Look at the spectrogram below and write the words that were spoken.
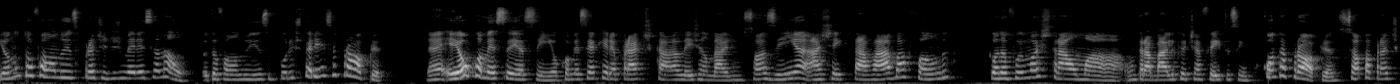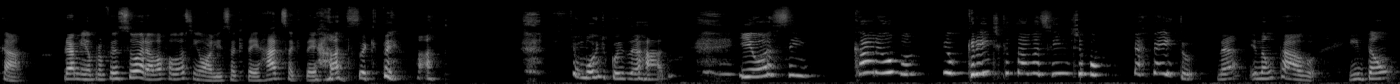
E eu não estou falando isso para te desmerecer, não. Eu estou falando isso por experiência própria. Né? Eu comecei assim, eu comecei a querer praticar a legendagem sozinha, achei que estava abafando. Quando eu fui mostrar uma, um trabalho que eu tinha feito assim, por conta própria, só para praticar, para minha professora, ela falou assim: olha, isso aqui tá errado, isso aqui tá errado, isso aqui tá errado. Tinha um monte de coisa errada. E eu assim, caramba, eu crente que tava assim, tipo, perfeito, né? E não tava. Então,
